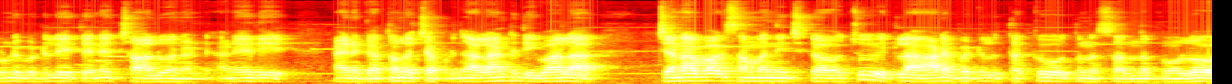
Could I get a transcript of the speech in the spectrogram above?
రెండు బిడ్డలు అయితేనే చాలు అని అనేది ఆయన గతంలో చెప్పడం అలాంటిది ఇవాళ జనాభాకు సంబంధించి కావచ్చు ఇట్లా ఆడబిడ్డలు తక్కువ అవుతున్న సందర్భంలో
